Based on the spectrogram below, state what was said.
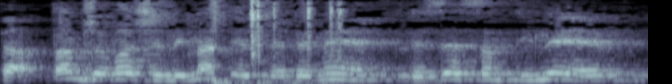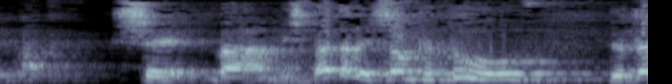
פ- פעם שעברה שלימדתי את זה באמת, לזה שמתי לב שבמשפט הראשון כתוב, זה יותר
